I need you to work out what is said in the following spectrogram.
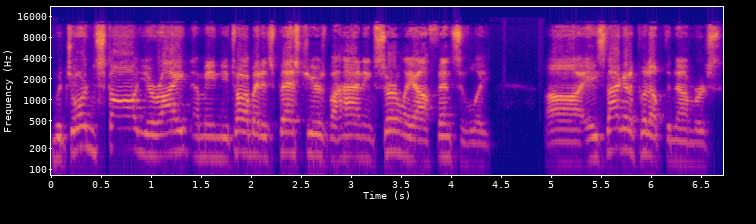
With Jordan Staal, you're right. I mean, you talk about his best years behind him, certainly offensively. Uh, he's not going to put up the numbers.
